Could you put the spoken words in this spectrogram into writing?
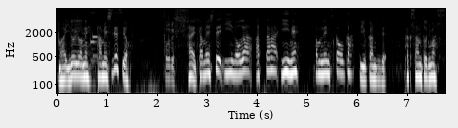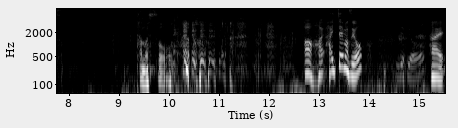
まあ、いろいろね、試しですよ。そうですはい。試していいのがあったらいいね。サムネに使おうかっていう感じで、たくさん撮ります。楽しそう。あ、はい、入っちゃいますよ。いいですよはい。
